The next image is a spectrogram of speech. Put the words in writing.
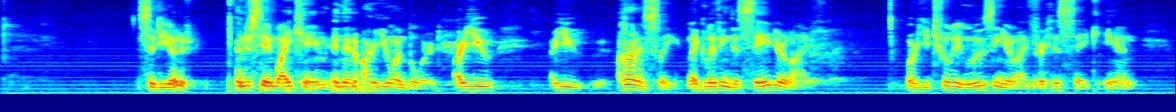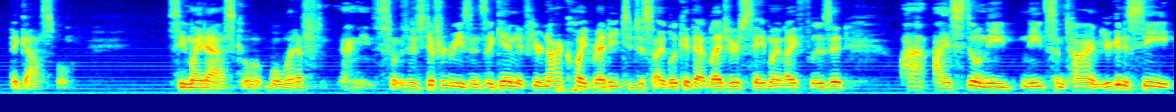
So do you under, understand why he came? And then are you on board? Are you, are you honestly like living to save your life? Or are you truly losing your life for his sake and the gospel? So you might ask, well, what if, I mean, so there's different reasons. Again, if you're not quite ready to just, I look at that ledger, save my life, lose it, I, I still need, need some time. You're going to see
